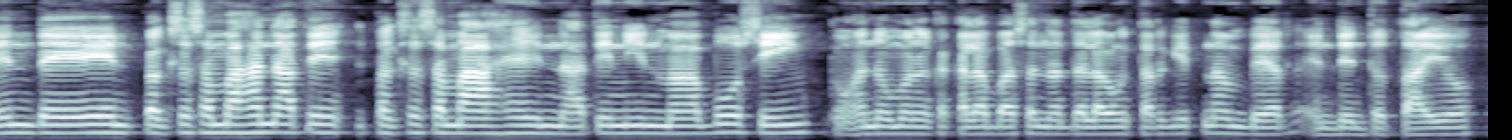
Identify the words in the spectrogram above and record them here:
And then, pagsasamahan natin, pagsasamahin natin yun mga bossing, kung ano man ang kakalabasan na dalawang target number, and then to tayo,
